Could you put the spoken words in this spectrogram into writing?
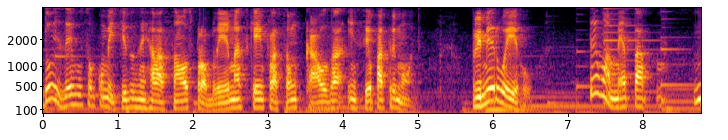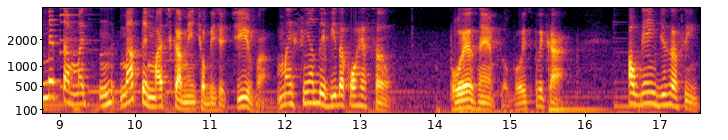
dois erros são cometidos em relação aos problemas que a inflação causa em seu patrimônio. Primeiro erro: ter uma meta matematicamente objetiva, mas sem a devida correção. Por exemplo, vou explicar. Alguém diz assim:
